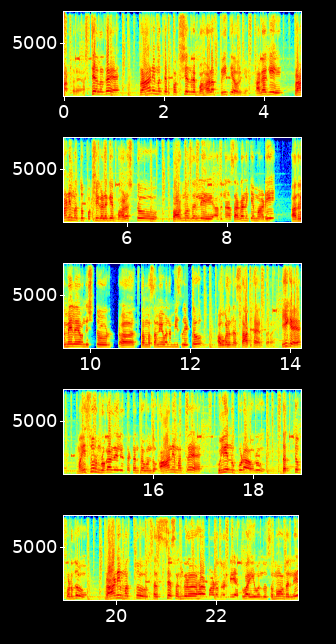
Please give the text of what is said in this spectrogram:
ಮಾಡ್ತಾರೆ. ಅಷ್ಟೇ ಅಲ್ಲದೆ ಪ್ರಾಣಿ ಮತ್ತೆ ಪಕ್ಷಿ ಅಂದ್ರೆ ಬಹಳ ಪ್ರೀತಿ ಅವ್ರಿಗೆ. ಹಾಗಾಗಿ ಪ್ರಾಣಿ ಮತ್ತು ಪಕ್ಷಿಗಳಿಗೆ ಬಹಳಷ್ಟು ಫಾರ್ಮ್ ಹೌಸ್ ಅಲ್ಲಿ ಅದನ್ನ ಸಾಗಾಣಿಕೆ ಮಾಡಿ ಅದ್ರ ಮೇಲೆ ಒಂದಿಷ್ಟು ತಮ್ಮ ಸಮಯವನ್ನು ಮೀಸಲಿಟ್ಟು ಅವುಗಳನ್ನ ಸಾಕ್ತಾ ಇರ್ತಾರೆ. ಹೀಗೆ ಮೈಸೂರು ಮೃಗಾಲಯದಲ್ಲಿ ಇರ್ತಕ್ಕಂಥ ಒಂದು ಆನೆ ಮತ್ತೆ ಹುಲಿಯನ್ನು ಕೂಡ ಅವರು ದತ್ತು ಪಡೆದು ಪ್ರಾಣಿ ಮತ್ತು ಸಸ್ಯ ಸಂಗ್ರಹ ಮಾಡೋದ್ರಲ್ಲಿ ಅಥವಾ ಈ ಒಂದು ಸಮೂಹದಲ್ಲಿ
